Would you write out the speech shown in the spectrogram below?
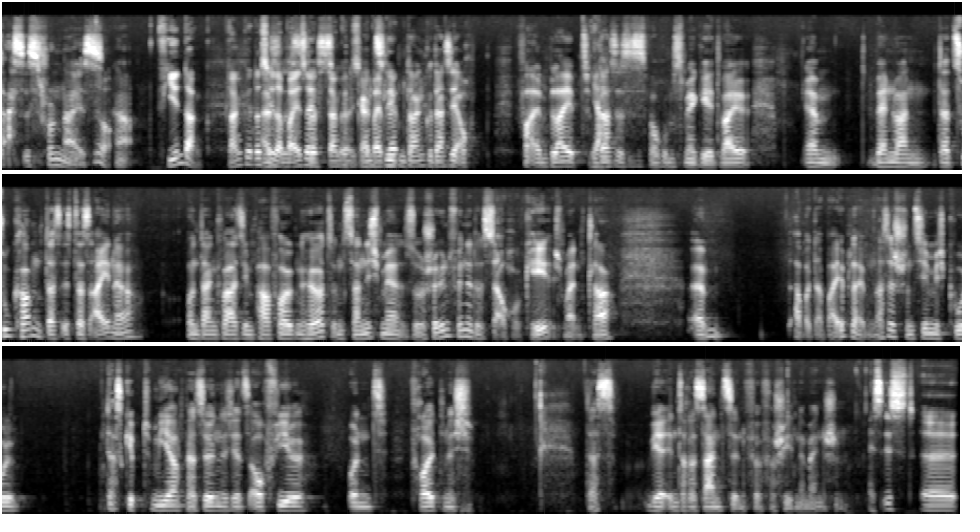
Das ist schon nice. Ja. ja. Vielen Dank. Danke, dass also ihr dabei seid. Das, Danke, dass ganz ihr lieben Dank und dass ihr auch vor allem bleibt. Ja. Das ist es, worum es mir geht. Weil ähm, wenn man dazu kommt, das ist das eine, und dann quasi ein paar Folgen hört und es dann nicht mehr so schön findet, das ist ja auch okay. Ich meine, klar. Ähm, aber dabei bleiben, das ist schon ziemlich cool. Das gibt mir persönlich jetzt auch viel und freut mich, dass wir interessant sind für verschiedene Menschen. Es ist äh,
